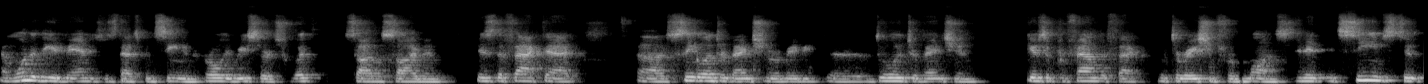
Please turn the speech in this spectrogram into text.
And one of the advantages that's been seen in early research with psilocybin is the fact that uh, single intervention or maybe uh, dual intervention gives a profound effect with duration for months. And it, it seems to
